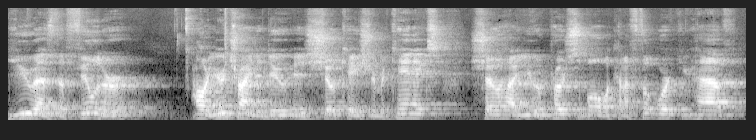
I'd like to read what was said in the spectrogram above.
you as the fielder, all you're trying to do is showcase your mechanics, show how you approach the ball, what kind of footwork you have,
